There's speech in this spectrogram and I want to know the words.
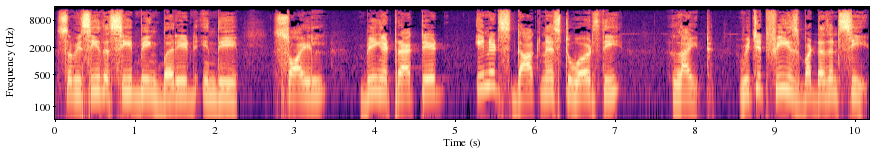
So we see the seed being buried in the soil being attracted in its darkness towards the light which it feels but doesn't see.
